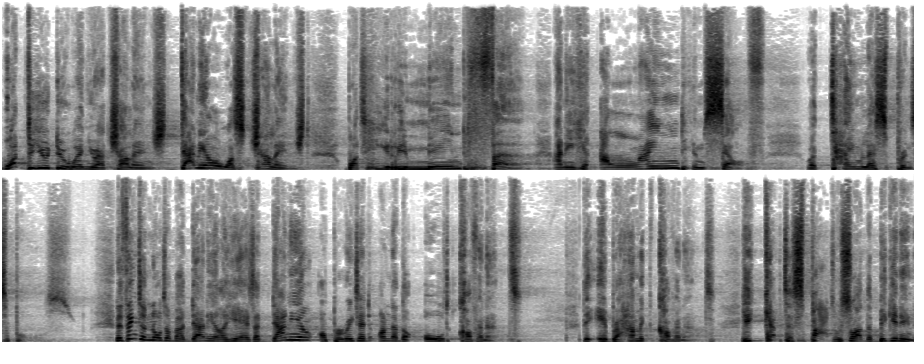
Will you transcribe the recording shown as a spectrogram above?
What do you do when you are challenged? Daniel was challenged, but he remained firm and he aligned himself with timeless principles. The thing to note about Daniel here is that Daniel operated under the old covenant, the Abrahamic covenant. He kept his part. We saw at the beginning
